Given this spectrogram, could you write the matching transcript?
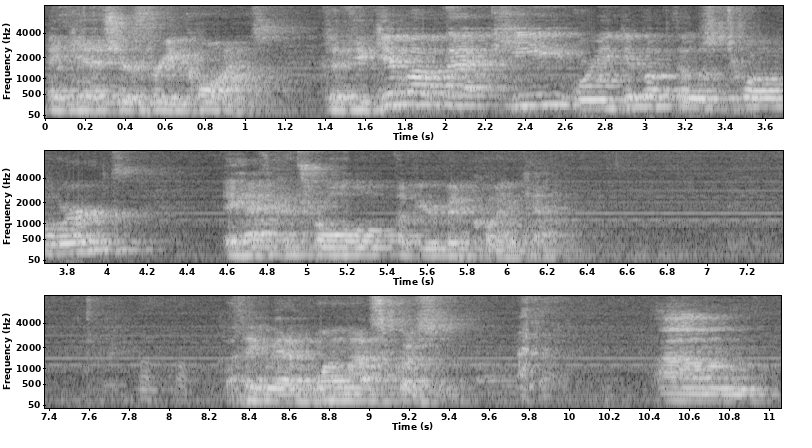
and get your free coins. Because if you give up that key or you give up those 12 words, they have control of your Bitcoin account. I think we had one last question. Um,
